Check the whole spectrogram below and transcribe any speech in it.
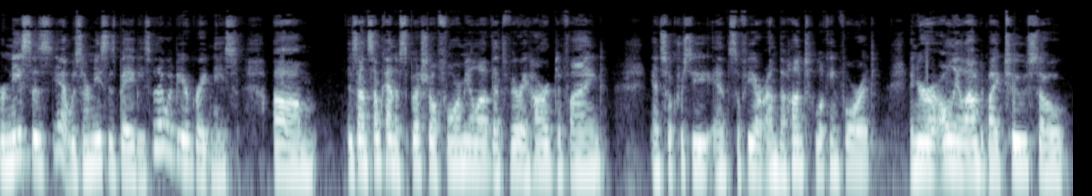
Her niece's, yeah, it was her niece's baby. So that would be her great niece. Um, is on some kind of special formula that's very hard to find. And so Christy and Sophia are on the hunt looking for it. And you're only allowed to buy two. So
